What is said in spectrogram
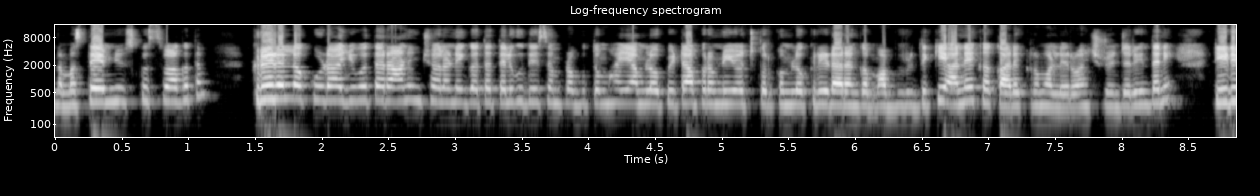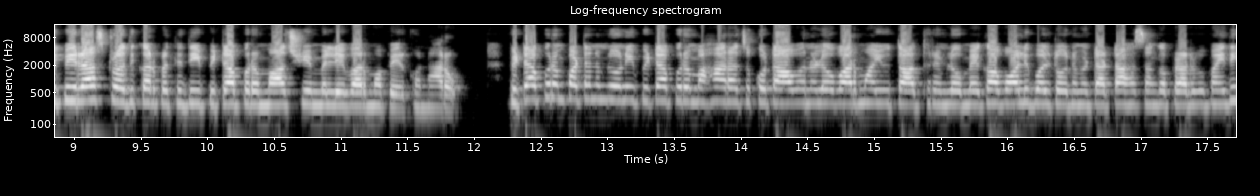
నమస్తే ఎం న్యూస్కు స్వాగతం. క్రీడల్లో కూడా యువత రాణించాలని గత తెలుగుదేశం ప్రభుత్వం హయాంలో పిఠాపురం నియోజకవర్గంలో క్రీడారంగం అభివృద్ధికి అనేక కార్యక్రమాలు నిర్వహించడం జరిగిందని టీడీపీ రాష్ట్ర అధికార ప్రతినిధి పిఠాపురం మాజీ ఎమ్మెల్యే వర్మ పేర్కొన్నారు. పిఠాపురం పట్టణంలోని పిఠాపురం మహారాజకోట ఆవరణలో వర్మ యూత్ ఆధ్వర్యంలో మెగా వాలీబాల్ టోర్నమెంట్ అట్టహాసంగా ప్రారంభమైంది.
